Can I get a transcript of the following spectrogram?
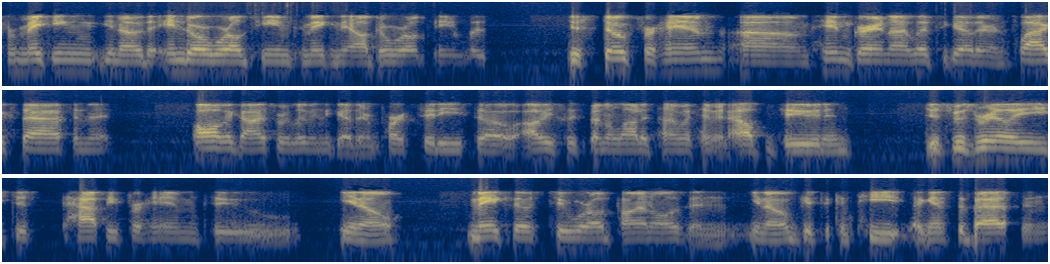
for making, you know, the indoor world team to making the outdoor world team was just stoked for him. Um, him, Grant, and I lived together in Flagstaff, and that all the guys were living together in Park City. So obviously, spent a lot of time with him at altitude, and just was really just happy for him to, you know, make those two world finals and, you know, get to compete against the best. And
